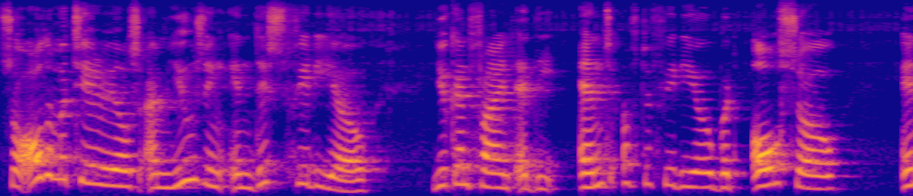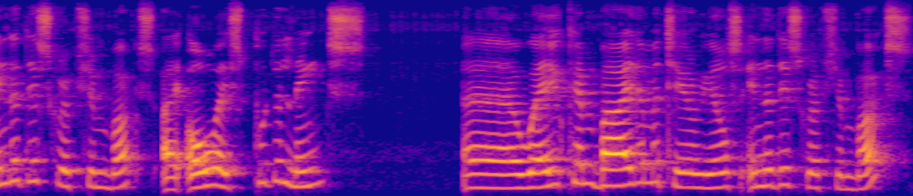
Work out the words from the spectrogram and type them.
So all the materials I'm using in this video you can find at the end of the video, but also in the description box. I always put the links uh, where you can buy the materials in the description box.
